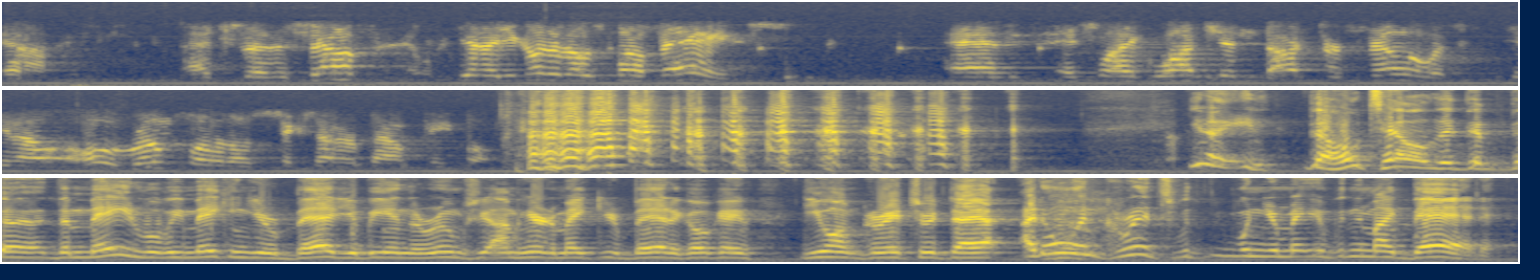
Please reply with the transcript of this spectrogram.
Yeah. That's uh, the South. You know, you go to those buffets, and it's like watching Dr. Phil with you know a whole room full of those 600 pound people. You know, the hotel, the, the, the, the maid will be making your bed. You'll be in the room. She, I'm here to make your bed. I go, okay, do you want grits with that? I don't want grits with, when you're ma- in my bed.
